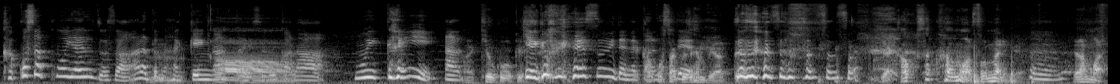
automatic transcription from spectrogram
過去作をやるとさ新たな発見があったりするから、もう一回ああ記憶を消結して。局消すみたいな過去作感じで全部やって。そうそうそうそうそういや過去作はまあそんなにねうん。いやまあ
